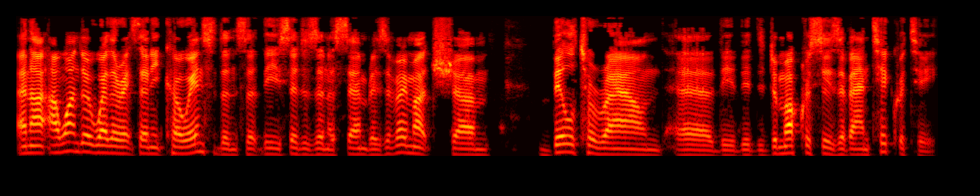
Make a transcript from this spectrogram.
And I, I wonder whether it's any coincidence that these citizen assemblies are very much um, built around uh, the, the, the democracies of antiquity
